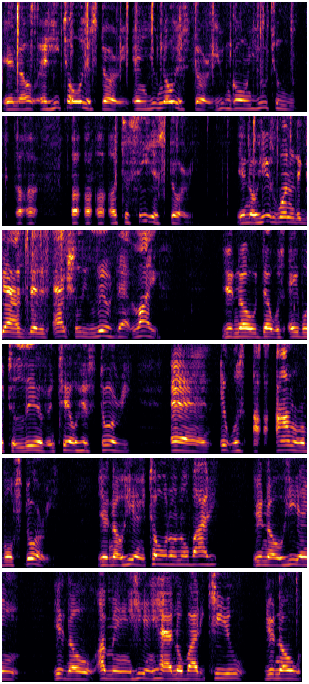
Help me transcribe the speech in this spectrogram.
You know, and he told his story, and you know his story. You can go on YouTube uh, uh uh, uh, uh, uh, to see his story. You know, he's one of the guys that has actually lived that life, you know, that was able to live and tell his story. And it was an honorable story. You know, he ain't told on nobody. You know, he ain't, you know, I mean, he ain't had nobody killed, you know,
